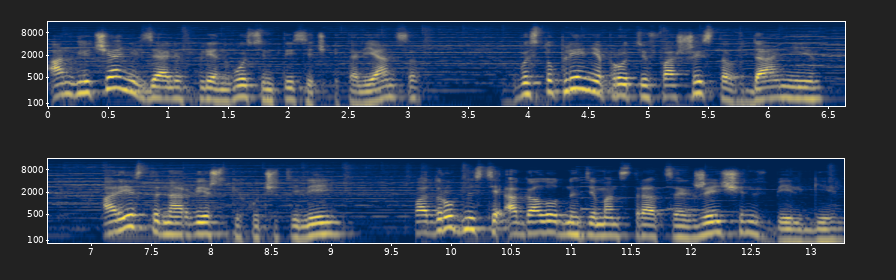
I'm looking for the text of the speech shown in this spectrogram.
Англичане взяли в плен 8 тысяч итальянцев, выступления против фашистов в Дании, аресты норвежских учителей, подробности о голодных демонстрациях женщин в Бельгии.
